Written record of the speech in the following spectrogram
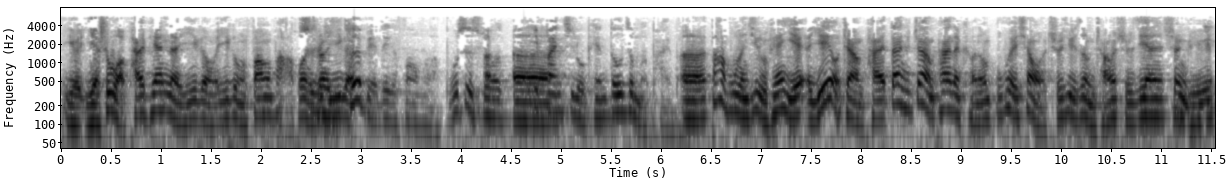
也也是我拍片的一个一种方法，或者说一个特别的一个方法，不是说呃一般纪录片都这么拍吧？呃，大部分纪录片也也有这样拍，但是这样拍呢，可能不会像我持续这么长时间，甚至于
